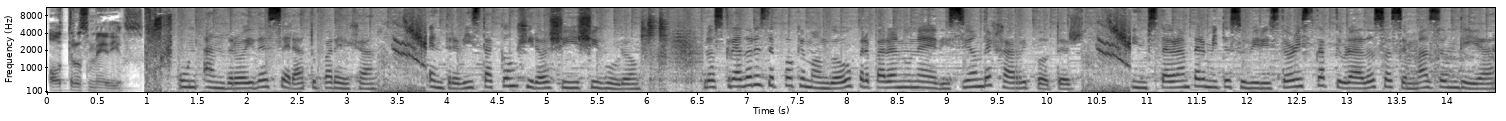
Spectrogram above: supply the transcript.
Otros medios. Un androide será tu pareja. Entrevista con Hiroshi Ishiguro. Los creadores de Pokémon Go preparan una edición de Harry Potter. Instagram permite subir stories capturados hace más de un día.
